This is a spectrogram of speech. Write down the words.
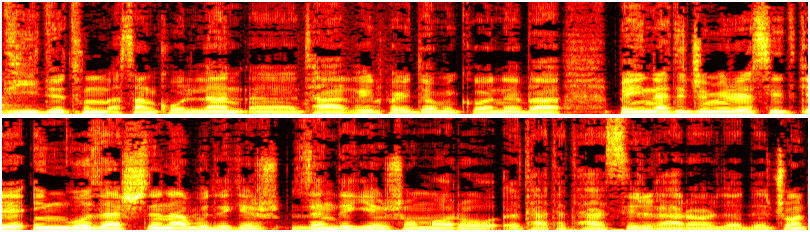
دیدتون اصلا کلا تغییر پیدا می‌کنه و به این نتیجه می‌رسید که این گذشته نبوده که زندگی شما رو تحت تاثیر قرار داده چون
